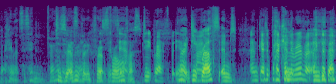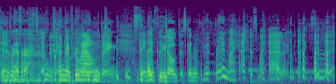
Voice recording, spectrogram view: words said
but I think that's the same for everybody. isn't everybody, for- for all of us. Deep breath, but yeah, right, deep breaths and and get it back in the river and get back in the river whenever grounding. Hey, there's the dog that's going to ruin my hair. Does my hair look nice in this?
